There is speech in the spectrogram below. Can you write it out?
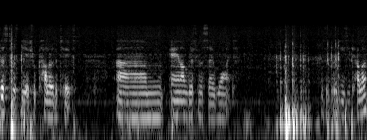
This is the actual color of the text. Um, and I'm just going to say white. It's a pretty easy color.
